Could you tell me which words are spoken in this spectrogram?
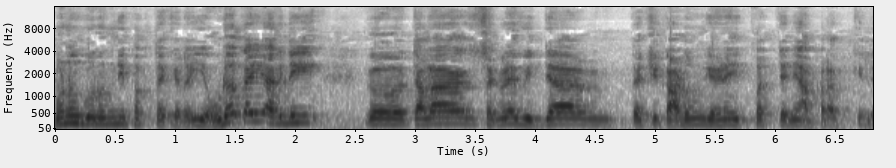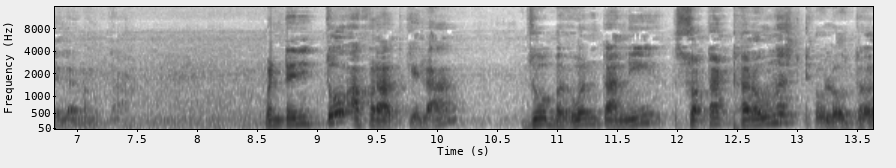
म्हणून गुरूंनी फक्त केलं. एवढं काही अगदी त्याला सगळे विद्या त्याची काढून घेणे इतपत त्याने अपराध केलेला नव्हता. पण त्यांनी तो अपराध केला जो भगवंतांनी स्वतः ठरवूनच ठेवलं होतं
